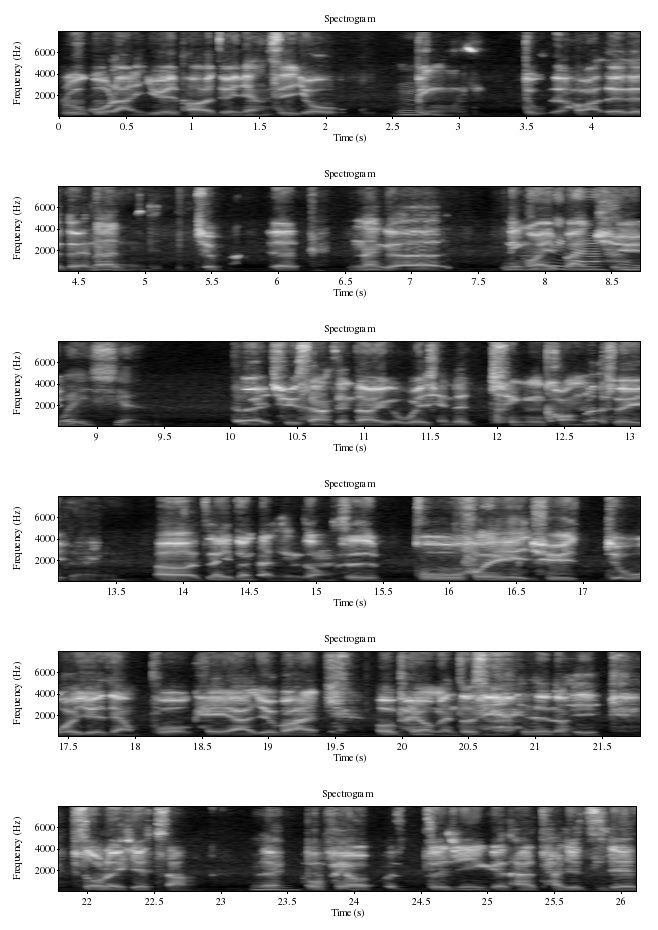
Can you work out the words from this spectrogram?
如果啦，你约炮的对象是有病毒的话，对对对，那就呃那个另外一半去危险，对，去上升到一个危险的情况了，所以呃，在一段感情中是不会去。就我会觉得这样不 OK 啊，就包含我朋友们都是因为这东西受了一些伤。对、嗯、我朋友，我最近一个他，他就直接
